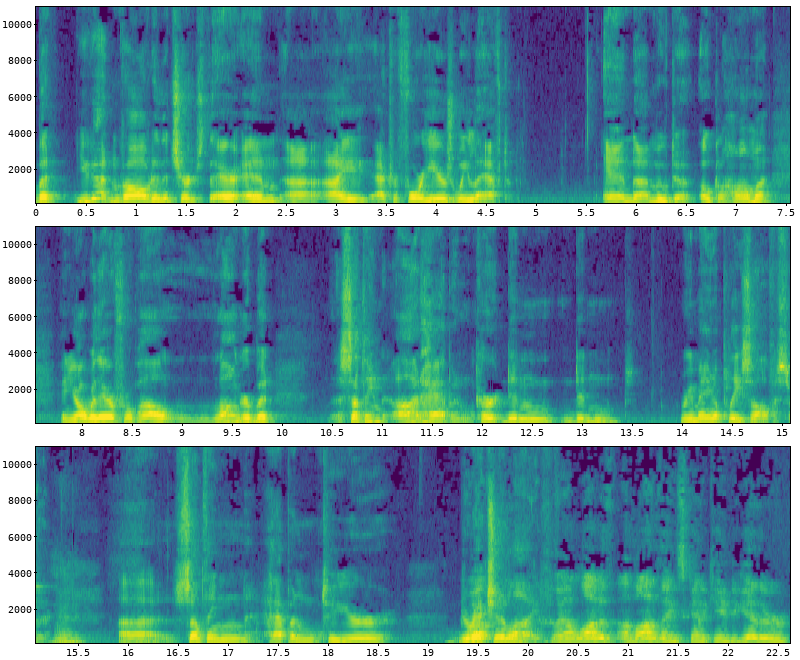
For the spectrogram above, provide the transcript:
But you got involved in the church there, and uh, I, after four years, we left, and uh, moved to Oklahoma, and y'all were there for a while longer. But something odd happened. Kurt didn't didn't remain a police officer. Uh, something happened to your direction in life. Well, a lot of a lot of things kind of came together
